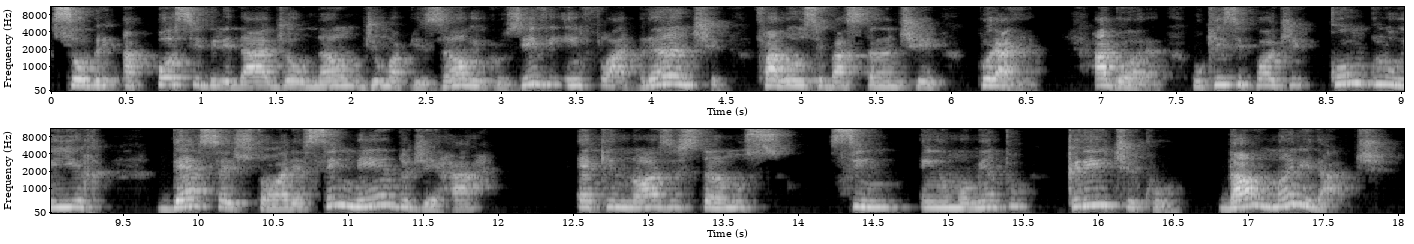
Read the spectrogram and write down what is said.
sobre a possibilidade ou não de uma prisão, inclusive em flagrante, falou-se bastante por aí. Agora, o que se pode concluir dessa história, sem medo de errar, é que nós estamos, sim, em um momento crítico da humanidade.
